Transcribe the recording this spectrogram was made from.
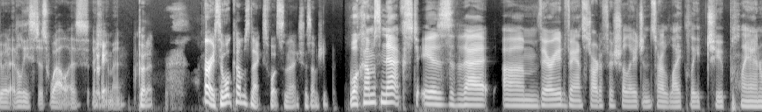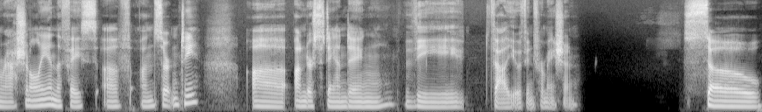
do it at least as well as a Okay. human Got it. All right. So what comes next? What's the next assumption? What comes next is that um, very advanced artificial agents are likely to plan rationally in the face of uncertainty, uh, understanding the value of information. So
